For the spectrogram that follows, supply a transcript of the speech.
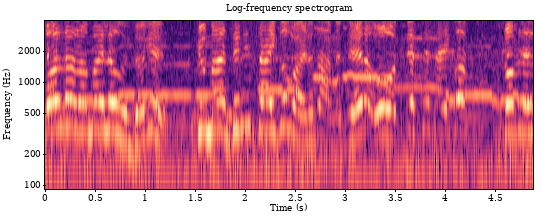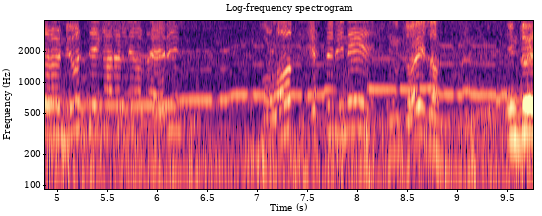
बल्ल रमाइलो हुन्छ कि? त्यो मान्छे नि साइको भएन त हामीले देखेर हो त्यस्तै साइको। सबले गराउने हो त्यही कारणले गर्दाखेरि भ्लग यसरी नै हुन्छ है ल। इन्जोय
